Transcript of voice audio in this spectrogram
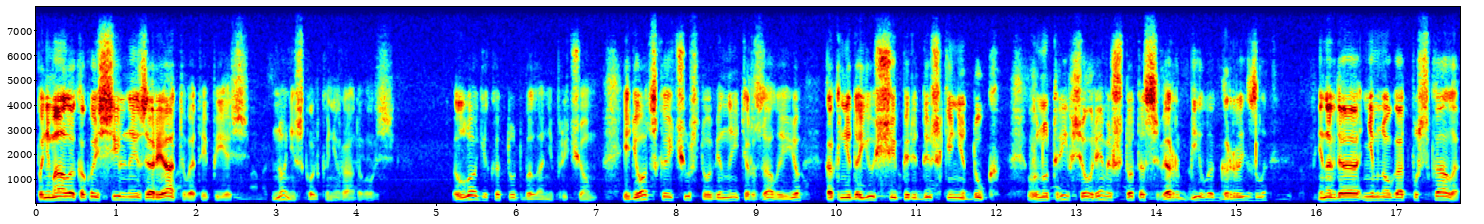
понимала, какой сильный заряд в этой пьесе, но нисколько не радовалась. Логика тут была ни при чем. Идиотское чувство вины терзало ее, как не дающий передышки недуг. Внутри все время что-то свербило, грызло. Иногда немного отпускало,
